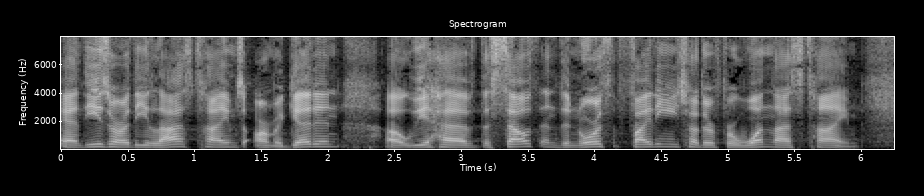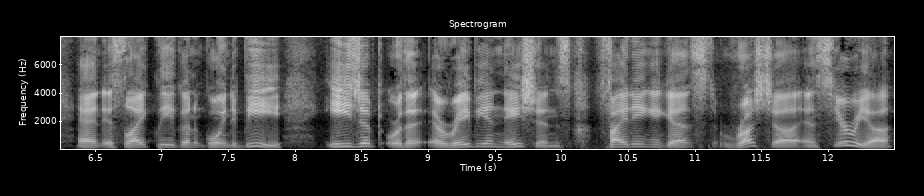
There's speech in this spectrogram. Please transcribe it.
and these are the last times Armageddon. Uh, we have the south and the north fighting each other for one last time. And it's likely going to be Egypt or the Arabian nations fighting against Russia and Syria.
